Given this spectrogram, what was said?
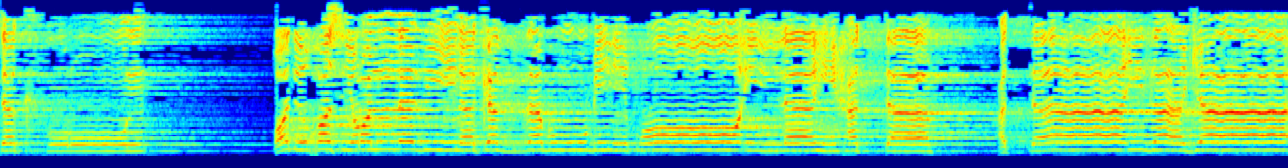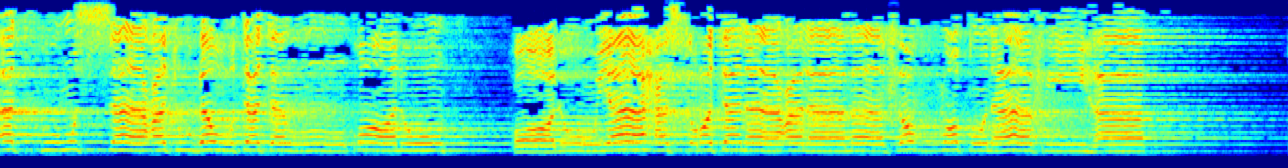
تكفرون قد خسر الذين كذبوا بلقاء الله حتى حتى إذا جاءتهم الساعة بغتة قالوا قالوا يا حسرتنا على ما فرطنا فيها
